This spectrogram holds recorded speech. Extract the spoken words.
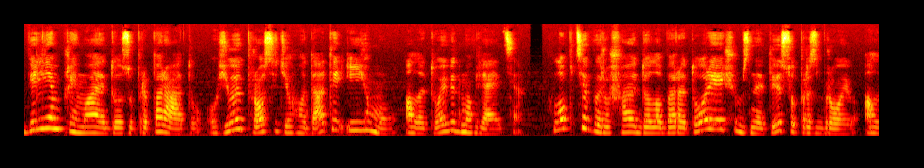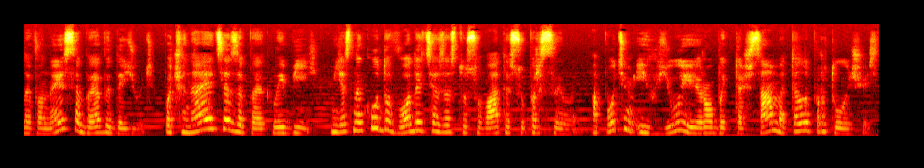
Вільям приймає дозу препарату. Гюй просить його дати і йому, але той відмовляється. Хлопці вирушають до лабораторії, щоб знайти суперзброю, але вони себе видають. Починається запеклий бій. М'яснику доводиться застосувати суперсили, а потім і Г'юї робить те ж саме, телепортуючись,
